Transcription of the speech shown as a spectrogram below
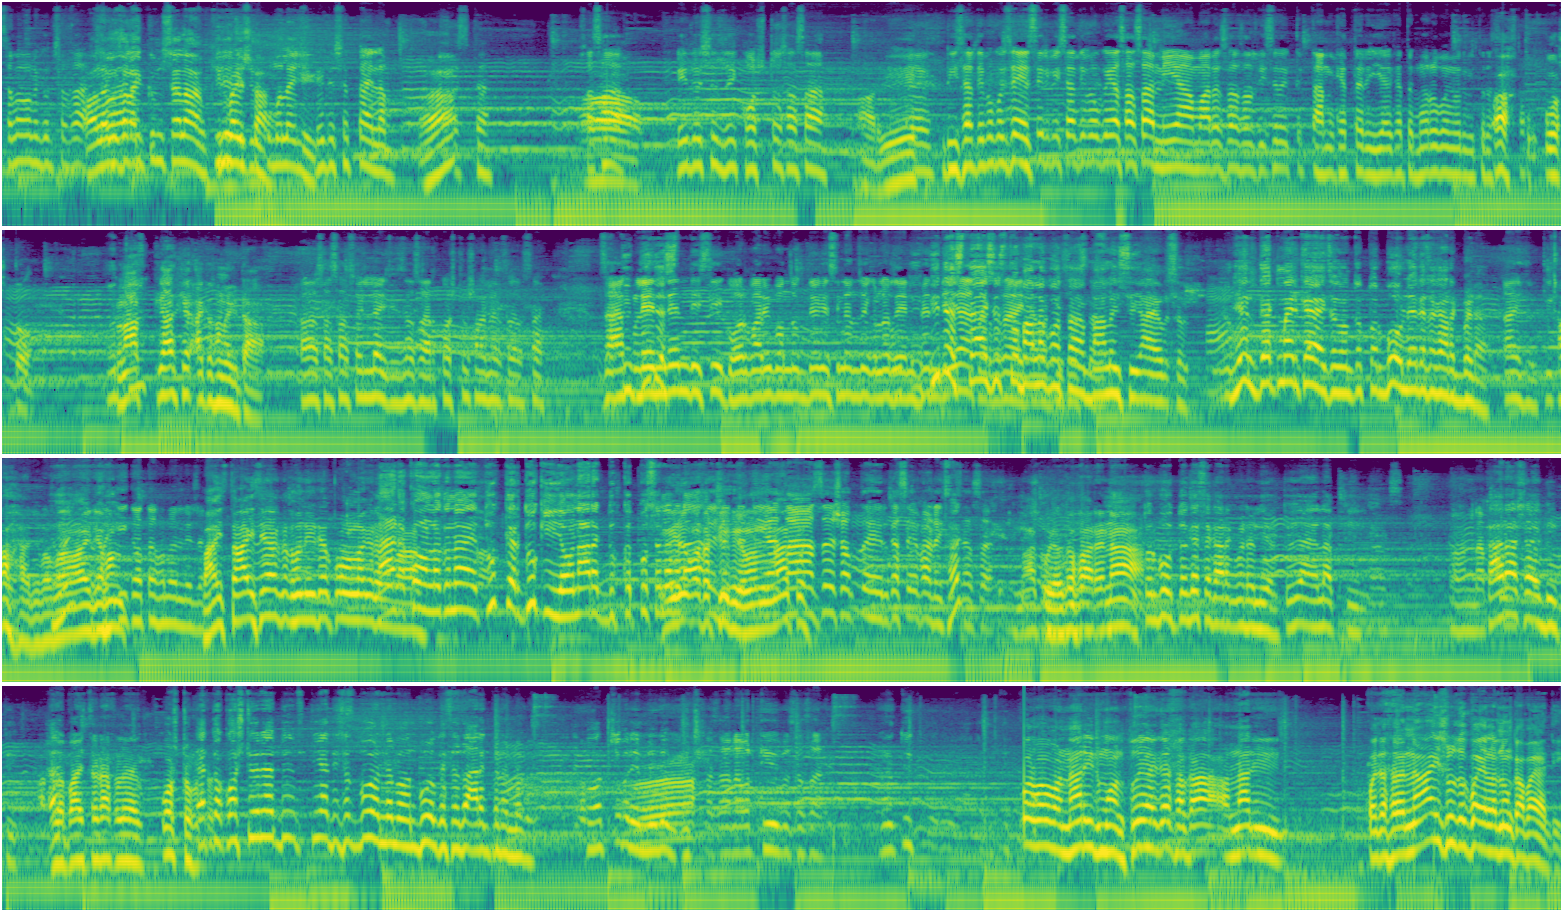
আসসালামু আলাইকুম চাচা। ওয়ালাইকুম সালাম। কি রে কুমালাইলি বিদেশে তো আইলাম। হ্যাঁ? আচ্ছা। চাচা বিদেশে যে কষ্ট চাচা। আরে। ভিসা দিব কইছে এসির ভিসা দিব কইয়া চাচা নিয়ে আমার চাচা দিছে একটু টান খেতে ইয়া খেতে মরুভূমির ভিতরে আহ কষ্ট। না কি আর আইতো না এটা হ্যাঁ চাচা চলে আইছি চাচা আর কষ্ট সয় না চাচা। যাক লেনদেন দিছি ঘর বাড়ি বন্ধক দিয়ে গেছিলাম যেগুলো রেন বিদেশ আইছিস তো ভালো কথা ভালো হইছে আয় বছর হেন দেখ মার খাই আইছে তো তোর বউ লেগে গেছে আরেক বেড়া। আহারে বাবা আই এখন কি কথা হলো লেলা? ভাই চাইছে এখন এটা কোন লাগে রে না এটা বাবা? কোন লাগে না দুঃখের দুঃখী এখন আরেক দুঃখের পড়ছে না এটা কথা ঠিক এখন না আছে সব তো কাছে না পারে না। তোর বউ তো গেছে আরেক বেড়া লিয়া তুই আয় লাভ কি? কার আশায় বিপি? বাইশটা রাখলে কষ্ট। এত কষ্ট করে টিয়া দিছ বউ নামে বউ গেছে যে আরেক বেড়া লাগে তোর কি করে এমনি দেব চাচা আমার কি হইবে চাচা? তুই তোর নারীর মন। তুই আগে সকা নারী পয়সা নাই শুধু পাইলা নৌকা পায়া দি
